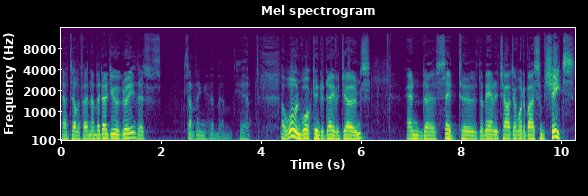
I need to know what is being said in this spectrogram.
our telephone number. Don't you agree? That's something about, yeah. A woman walked into David Jones and uh, said to the man in charge, I want to buy some sheets.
